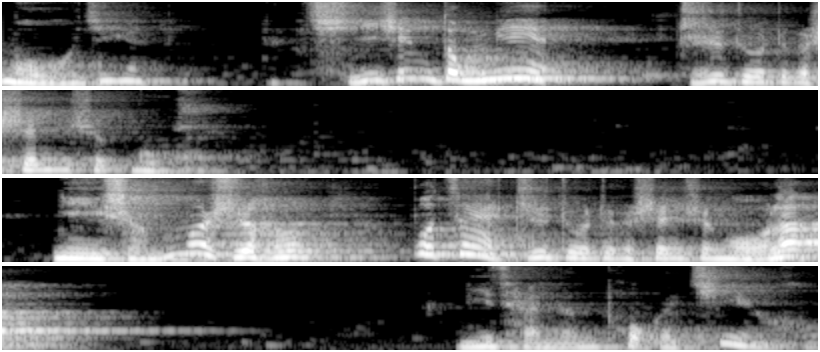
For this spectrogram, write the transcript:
我见，起心动念，执着这个身是我。你什么时候不再执着这个身是我了，你才能破个见惑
